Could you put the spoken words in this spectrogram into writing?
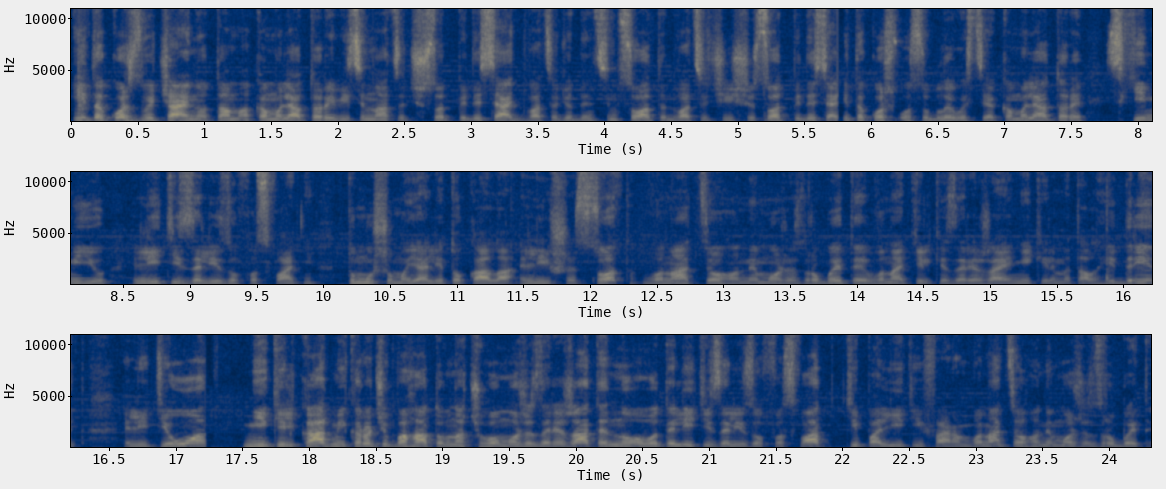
І також, звичайно, там акумулятори 18650, 21700, 26650, і також в особливості акумулятори з хімією літій залізофосфатні. Тому що моя літокала Лі 600 вона цього не може зробити. Вона тільки заряджає нікель метал гідрид, літіон. Нікель кадмій. Коротше, багато вона чого може заряджати, але от літій залізофосфат, типа літій ферм, вона цього не може зробити.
